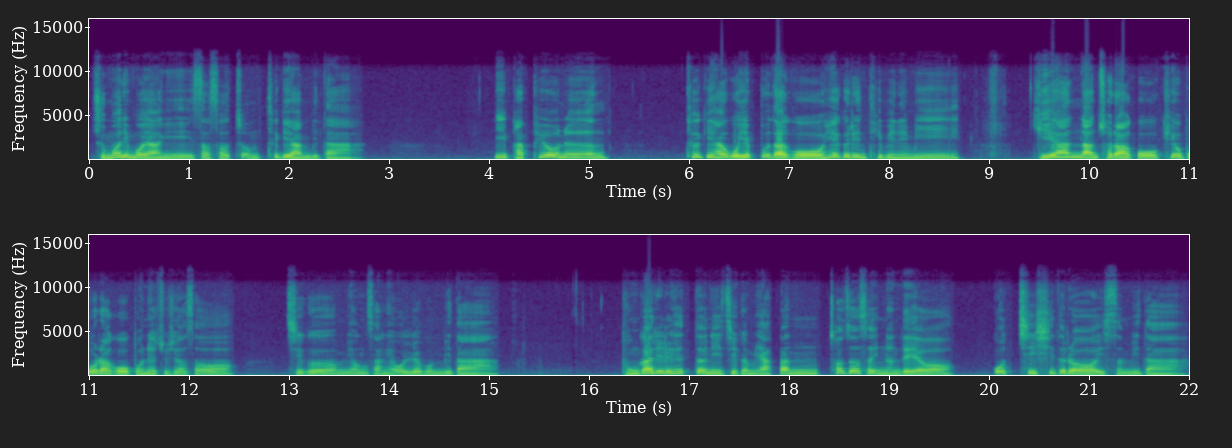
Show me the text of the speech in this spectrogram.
주머니 모양이 있어서 좀 특이합니다. 이 파피오는 특이하고 예쁘다고 해그린 TV님이 귀한 난초라고 키워보라고 보내주셔서 지금 영상에 올려봅니다. 분갈이를 했더니 지금 약간 처져서 있는데요. 꽃이 시들어 있습니다.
